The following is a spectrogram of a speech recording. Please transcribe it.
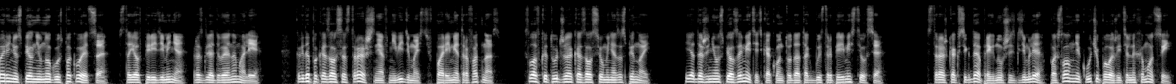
Парень успел немного успокоиться, стоял впереди меня, разглядывая аномалии. Когда показался страж, сняв невидимость в паре метров от нас, Славка тут же оказался у меня за спиной. Я даже не успел заметить, как он туда так быстро переместился. Страж, как всегда, пригнувшись к земле, послал мне кучу положительных эмоций.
